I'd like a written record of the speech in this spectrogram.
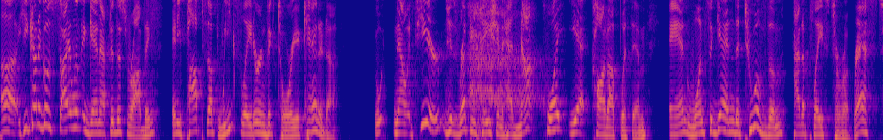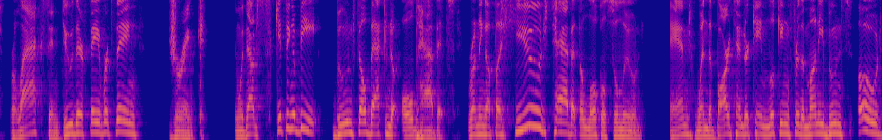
uh, he kind of goes silent again after this robbing, and he pops up weeks later in Victoria, Canada. Now it's here his reputation had not quite yet caught up with him, and once again the two of them had a place to rest, relax, and do their favorite thing: drink. And without skipping a beat, Boone fell back into old habits, running up a huge tab at the local saloon. And when the bartender came looking for the money Boone owed,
